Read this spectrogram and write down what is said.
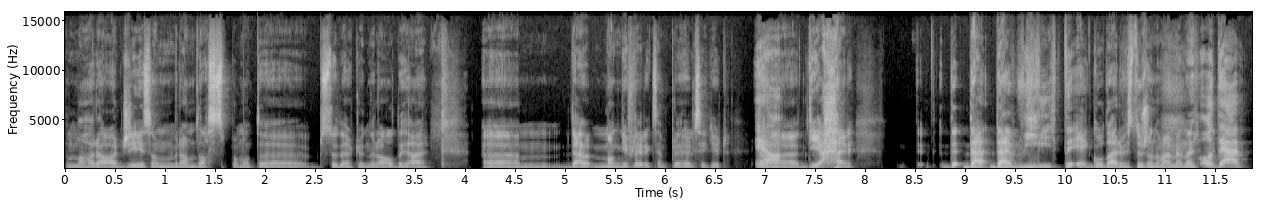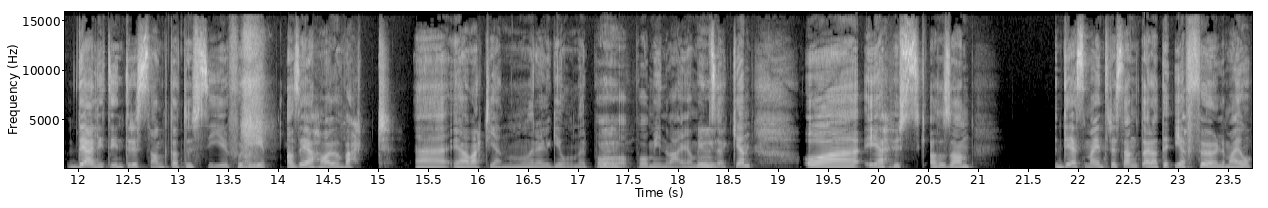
Maharaji, som Ramdas på en måte studerte under, og alle de her. Um, det er mange flere eksempler, helt sikkert. Ja. Uh, de er det, det, det er lite ego der, hvis du skjønner hva jeg mener. Og det er, det er litt interessant at du sier, fordi altså, jeg har jo vært eh, Jeg har vært gjennom noen religioner på, på min vei og min søken. Og jeg husker altså sånn det som er interessant, er at jeg føler meg jo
